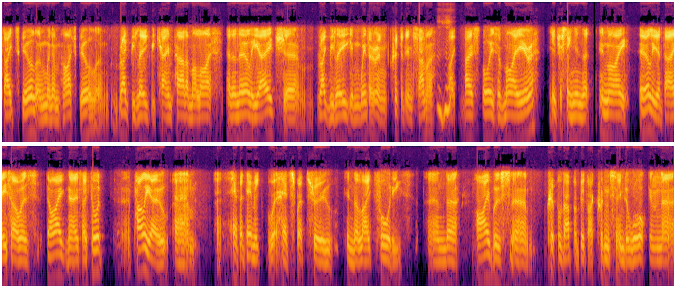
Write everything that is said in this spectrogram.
State School and Wynnum High School, and rugby league became part of my life at an early age. Uh, rugby league in winter and cricket in summer, like most boys of my era. Interesting in that in my earlier days, I was diagnosed. I thought uh, polio um, uh, epidemic had swept through in the late 40s, and uh, I was um, crippled up a bit. I couldn't seem to walk, and uh,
